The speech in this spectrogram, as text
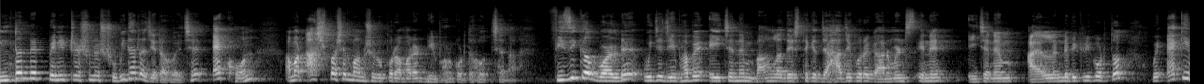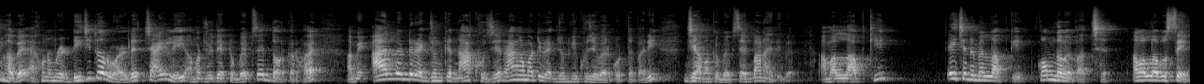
ইন্টারনেট পেনিট্রেশনের সুবিধাটা যেটা হয়েছে, এখন আমার আশপাশের মানুষের উপর আমার আর নির্ভর করতে হচ্ছে না। ফিজিক্যাল ওয়ার্ল্ডে ওই যে যেভাবে এইচ এন এম বাংলাদেশ থেকে জাহাজে করে গার্মেন্টস এনে এইচ এন এম আয়ারল্যান্ডে বিক্রি করতো, ওই একইভাবে এখন আমরা ডিজিটাল ওয়ার্ল্ডে চাইলেই আমার যদি একটা ওয়েবসাইট দরকার হয়, আমি আয়ারল্যান্ডের একজনকে না খুঁজে, রাঙামাটির একজনকে খুঁজে বের করতে পারি, যে আমাকে ওয়েবসাইট বানায় দিবে। আমার লাভ কি? এইচ এন এম এর লাভ কি? কম দামে পাচ্ছে। আমার লাভও সেম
